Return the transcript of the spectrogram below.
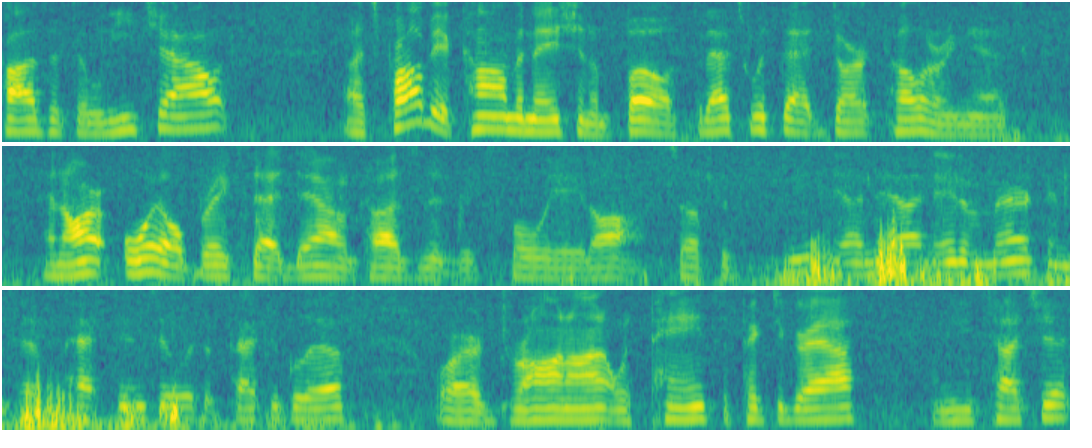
cause it to leach out. Uh, it's probably a combination of both, but that's what that dark coloring is. And our oil breaks that down, causes it to exfoliate off. So if the uh, Native Americans have pecked into it with a petroglyph or drawn on it with paints, a pictograph, and you touch it,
